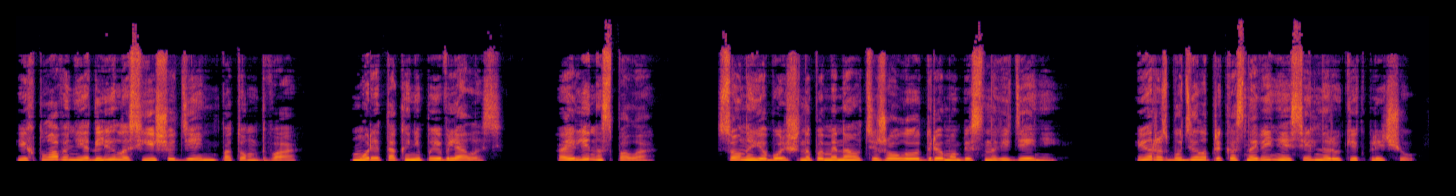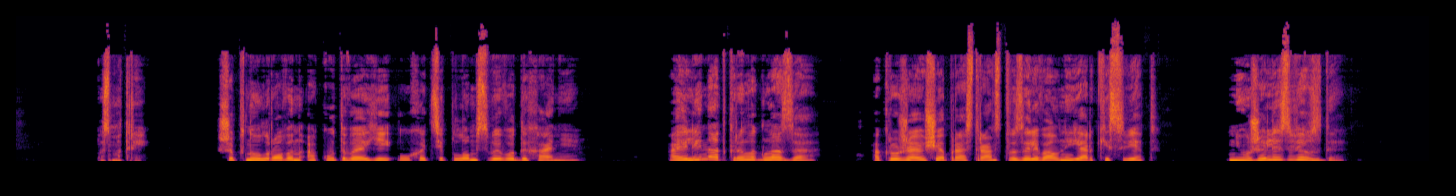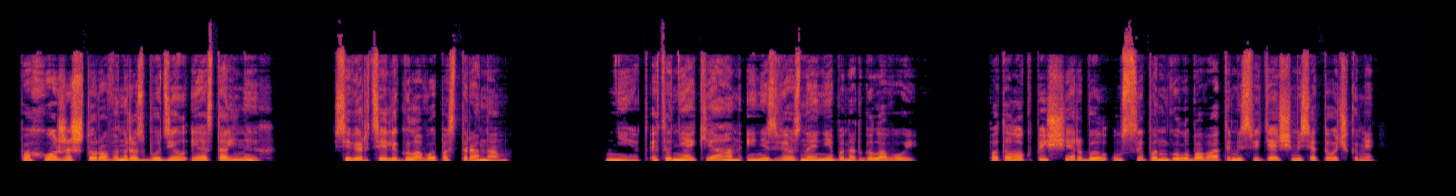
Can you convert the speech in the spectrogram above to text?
Их плавание длилось еще день, потом два. Море так и не появлялось. А Элина спала. Сон ее больше напоминал тяжелую дрему без сновидений. Ее разбудило прикосновение сильной руки к плечу. «Посмотри», — шепнул Рован, окутывая ей ухо теплом своего дыхания. А Элина открыла глаза. Окружающее пространство заливал неяркий свет. Неужели звезды? Похоже, что Рован разбудил и остальных. Все вертели головой по сторонам. Нет, это не океан и не звездное небо над головой. Потолок пещер был усыпан голубоватыми светящимися точками,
